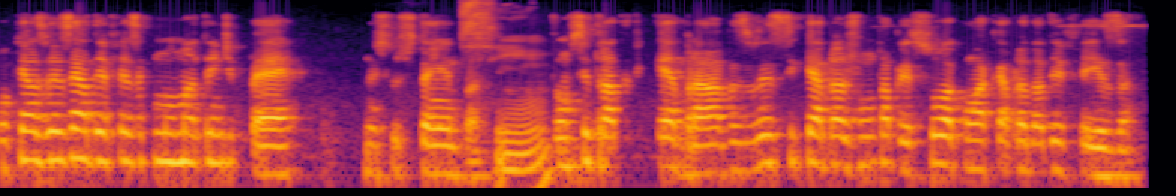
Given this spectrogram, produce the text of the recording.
porque às vezes é a defesa que nos mantém de pé, nos sustenta. Sim. Então se trata de quebrar, às vezes se quebra junto a pessoa com a quebra da defesa.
